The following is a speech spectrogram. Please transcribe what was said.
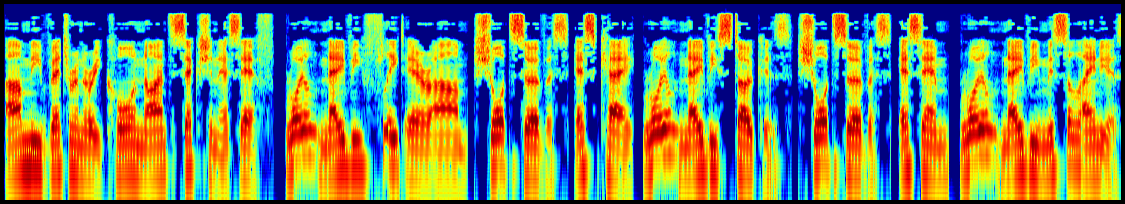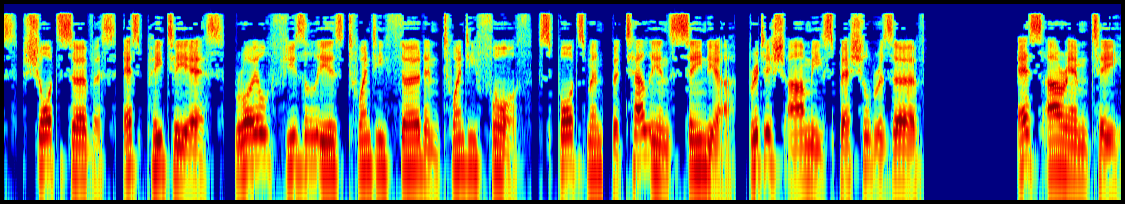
Army Veterinary Corps 9th Section SF, Royal Navy Fleet Air Arm Short Service (SK), Royal Navy Stokers Short Service (SM), Royal Navy Miscellaneous Short Service (SPTS), Royal Fusiliers 23rd and 24th Sportsmen Battalions Senior, British Army Special Reserve. SRMT,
